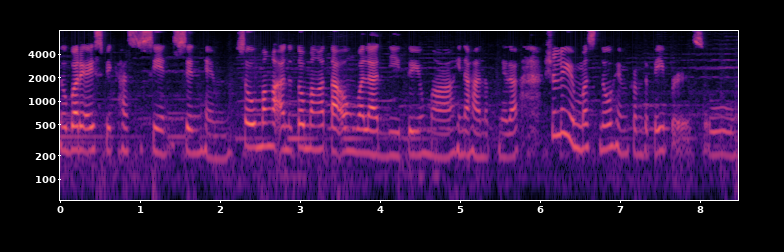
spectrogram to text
nobody I speak has seen, seen him. So, mga ano to, mga taong wala dito yung mga hinahanap nila. Surely you must know him from the papers. So,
